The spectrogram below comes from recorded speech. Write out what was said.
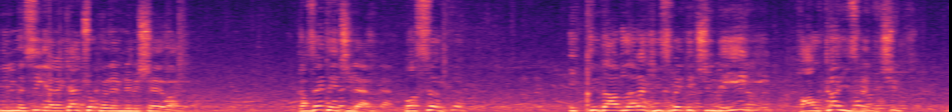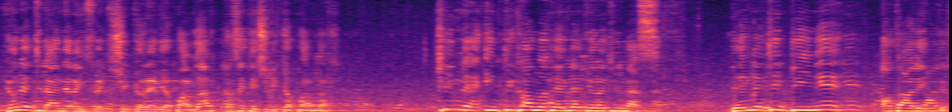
bilmesi gereken çok önemli bir şey var. Gazeteciler, basın iktidarlara hizmet için değil, halka hizmet için, yönetilenlere hizmet için görev yaparlar, gazetecilik yaparlar. Kinle, intikamla devlet yönetilmez. Devletin dini adalettir.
